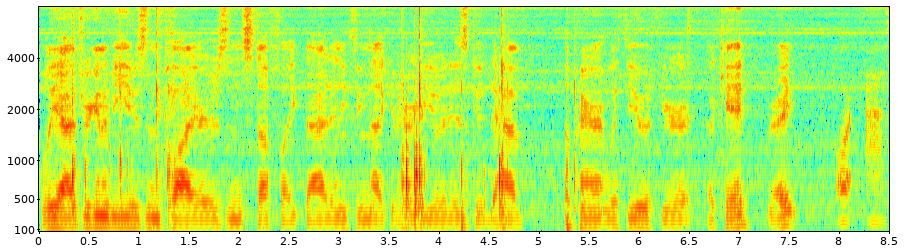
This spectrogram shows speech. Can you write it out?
Well, yeah, if you're going to be using pliers and stuff like that, anything that could hurt you, it is good to have a parent with you if you're a kid, right? Or ask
